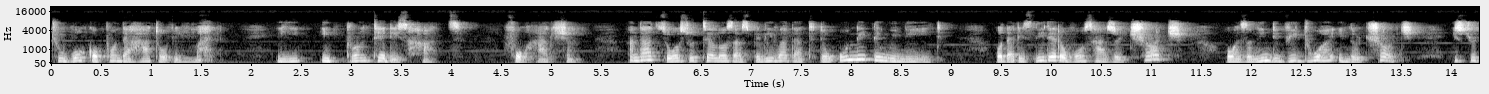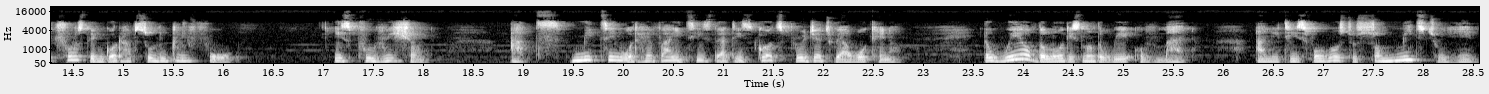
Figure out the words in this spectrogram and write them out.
to walk upon the heart of a man. He, he prompted his heart for action. And that's to also tell us as believers that the only thing we need, or that is needed of us as a church or as an individual in the church, is to trust in God absolutely for His provision at meeting whatever it is that is God's project we are working on. The way of the Lord is not the way of man, and it is for us to submit to Him,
